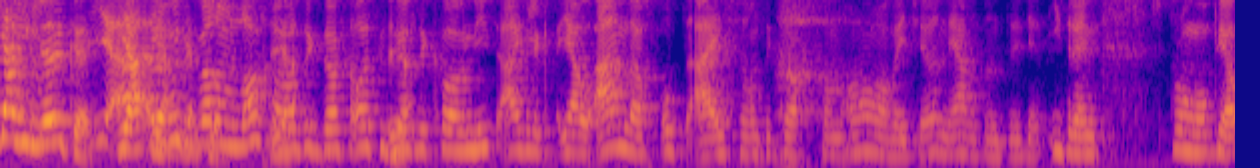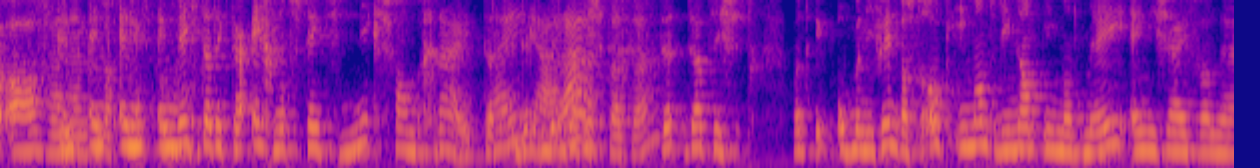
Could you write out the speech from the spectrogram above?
ja die leuke. Ja, daar moest ik wel om lachen, want ik dacht, oh, toen durfde ik gewoon niet eigenlijk jouw aandacht op te eisen. Want ik dacht van, oh, weet je, ja, iedereen sprong op jou af. En, en, en, en, echt, en weet je dat ik daar echt nog steeds niks van begrijp? Dat, nee, dat is dat, hè? Dat, dat is... Want ik, op mijn event was er ook iemand, die nam iemand mee en die zei van... Uh,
